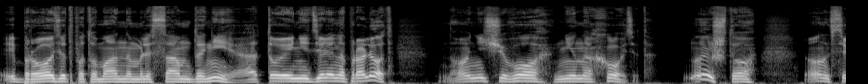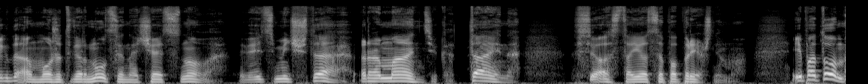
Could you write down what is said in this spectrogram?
и бродит по туманным лесам дни, а то и недели напролет, но ничего не находит. Ну и что? Он всегда может вернуться и начать снова. Ведь мечта, романтика, тайна — все остается по-прежнему. И потом,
